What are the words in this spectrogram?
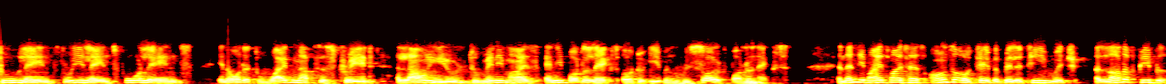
two lanes, three lanes, four lanes in order to widen up the street, allowing you to minimize any bottlenecks or to even resolve bottlenecks. And then deviceWISE has also a capability which a lot of people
